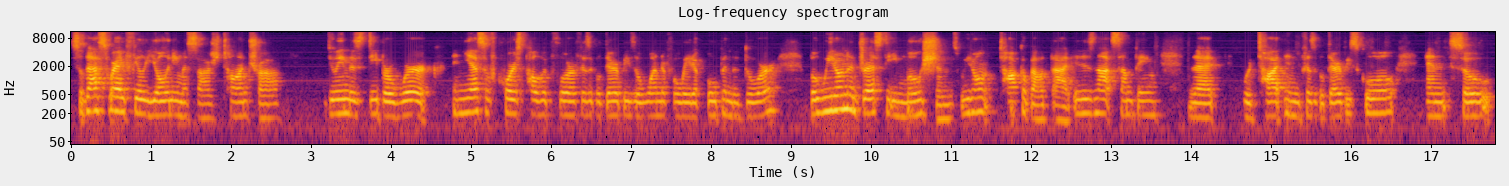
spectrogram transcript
So that's where I feel yoni massage, tantra, doing this deeper work. And yes, of course, pelvic floor physical therapy is a wonderful way to open the door, but we don't address the emotions. We don't talk about that. It is not something that we're taught in physical therapy school. And so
